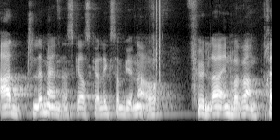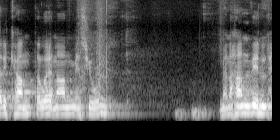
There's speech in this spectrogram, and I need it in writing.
alle mennesker skal liksom begynne å følge en eller annen predikant eller en annen misjon. Men han vil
